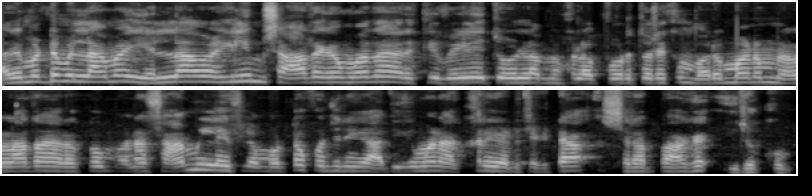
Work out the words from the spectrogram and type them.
அது மட்டும் இல்லாமல் எல்லா வகையிலும் சாதகமாக தான் இருக்குது வேலை தொழில் அமைப்புகளை பொறுத்த வரைக்கும் வருமானம் நல்லா தான் இருக்கும். ஆனால் ஃபேமிலி லைஃப்பில் மட்டும் கொஞ்சம் நீங்கள் அதிகமான அக்கறை எடுத்துக்கிட்டால் சிறப்பாக இருக்கும்.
